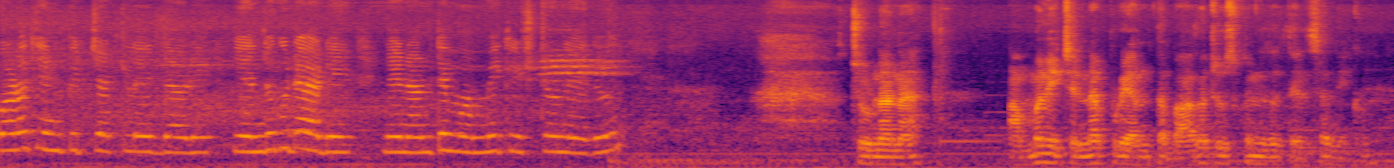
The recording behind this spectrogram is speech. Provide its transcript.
కూడా తినిపించట్లేదు డాడీ ఎందుకు డాడీ నేనంటే మమ్మీకి ఇష్టం లేదు. చూడనా? అమ్మ నీ చిన్నప్పుడు ఎంత బాగా చూసుకునేదో తెలుసా నీకు?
